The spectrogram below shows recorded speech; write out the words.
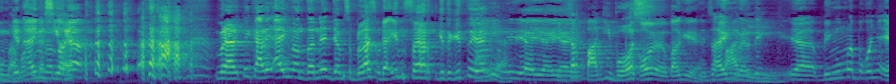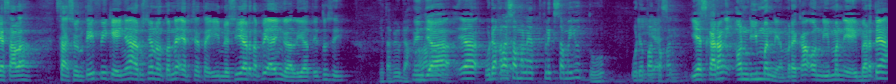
Mungkin bangun aing nontonnya Berarti kali aing nontonnya jam 11 udah insert gitu-gitu ya. Ah, iya. iya iya iya. Insert pagi, Bos. Oh, ya, pagi ya. Insert aing pagi. berarti ya bingung lah pokoknya. Ya salah stasiun TV kayaknya harusnya nontonnya RCTI Indosiar tapi aing nggak lihat itu sih. Ya tapi udah Ninja, kalah. ya. udah kalah sama Netflix sama YouTube. Udah Iya patokan. sih. Ya sekarang on demand ya. Mereka on demand ya ibaratnya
